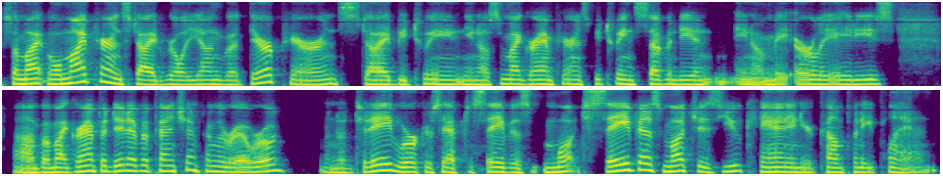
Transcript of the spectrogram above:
So my well, my parents died real young, but their parents died between you know, so my grandparents between seventy and you know early eighties. Uh, but my grandpa did have a pension from the railroad. And today, workers have to save as much save as much as you can in your company plan.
